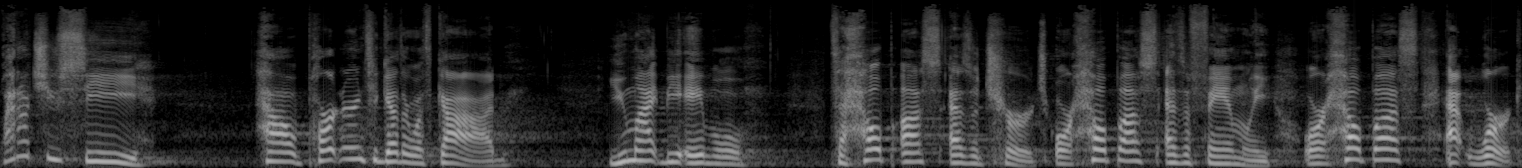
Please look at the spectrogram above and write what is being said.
Why don't you see how partnering together with God, you might be able to help us as a church or help us as a family or help us at work?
